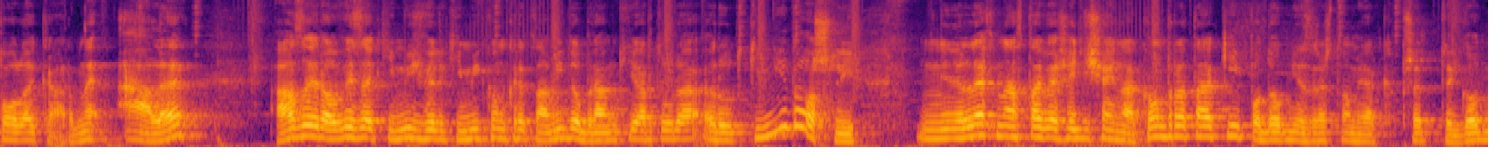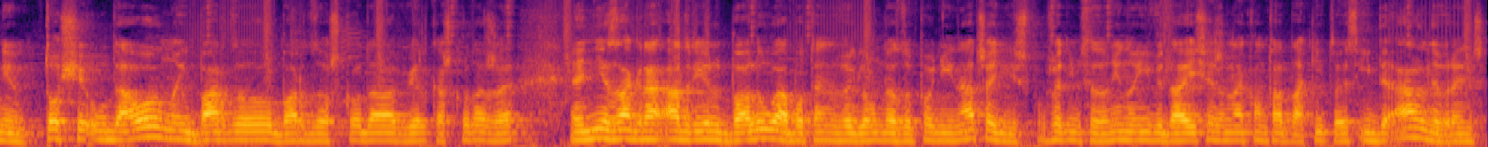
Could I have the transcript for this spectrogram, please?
pole karne, ale Azerowie z jakimiś wielkimi konkretami do bramki Artura Rudki nie doszli. Lech nastawia się dzisiaj na kontrataki, podobnie zresztą jak przed tygodniem to się udało, no i bardzo, bardzo szkoda, wielka szkoda, że nie zagra Adriel Balua, bo ten wygląda zupełnie inaczej niż w poprzednim sezonie, no i wydaje się, że na kontrataki to jest idealny wręcz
